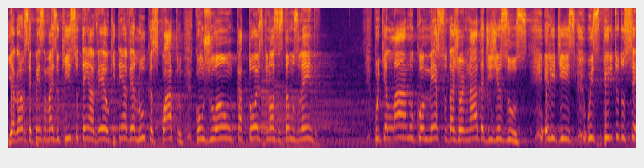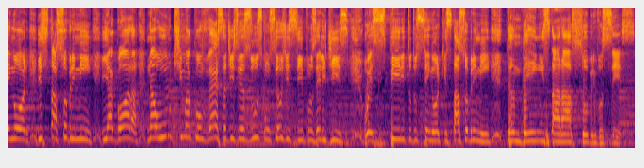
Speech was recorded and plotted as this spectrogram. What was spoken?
E agora você pensa, mas o que isso tem a ver? O que tem a ver Lucas 4 com João 14 que nós estamos lendo? porque lá no começo da jornada de Jesus, ele diz: O Espírito do Senhor está sobre mim, e agora, na última conversa de Jesus com os seus discípulos, ele diz: O Espírito do Senhor que está sobre mim também estará sobre vocês.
